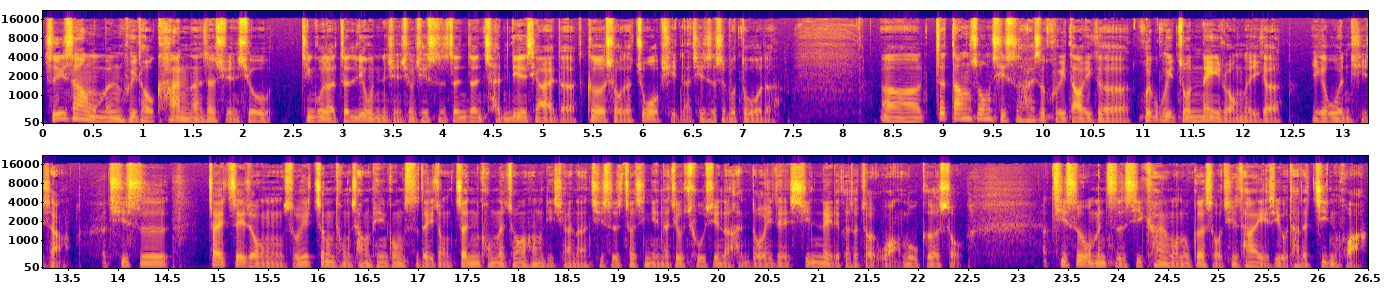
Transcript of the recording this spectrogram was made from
实际上，我们回头看呢，这选秀。经过了这六年的选秀，其实真正沉淀下来的歌手的作品呢，其实是不多的。呃，这当中其实还是回到一个会不会做内容的一个一个问题上。其实，在这种所谓正统唱片公司的一种真空的状况底下呢，其实这些年呢就出现了很多一些新类的歌手，叫网络歌手。其实我们仔细看网络歌手，其实它也是有它的进化。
